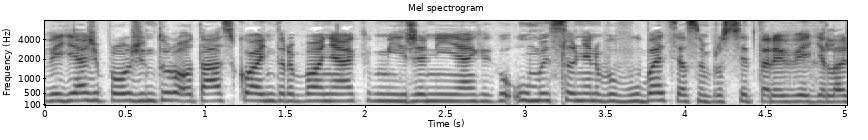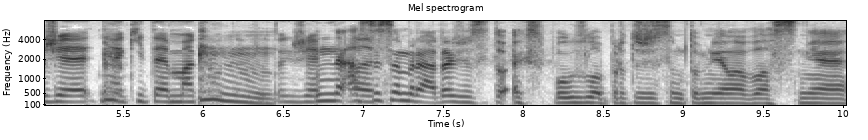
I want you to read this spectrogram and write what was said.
věděla, že položím tu otázku, ani to nebylo nějak mířený, nějak jako úmyslně nebo vůbec. Já jsem prostě tady věděla, že nějaký téma, k- takže... Ne, ale- asi jsem ráda, že se to expouzlo, protože jsem to měla vlastně,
